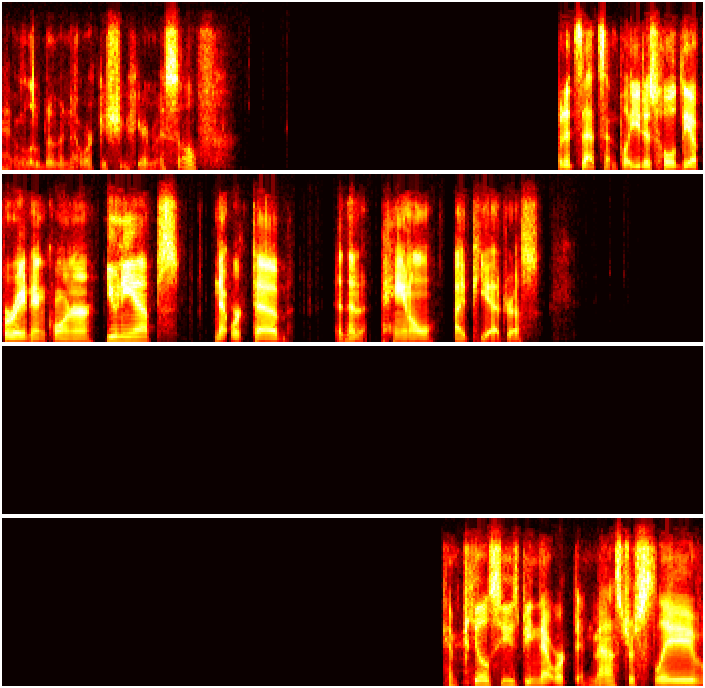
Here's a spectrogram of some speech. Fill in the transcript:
I have a little bit of a network issue here myself. But it's that simple. You just hold the upper right hand corner, Uniapps, Network tab, and then panel IP address. Can PLCs be networked in master slave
